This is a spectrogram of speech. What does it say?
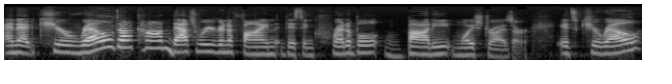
and at Curel.com. That's where you're going to find this incredible body moisturizer. It's Curel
